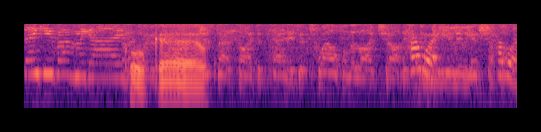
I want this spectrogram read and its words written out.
Thank you for having me, guys. Cool So girl. Just outside the 10. It's at 12 on the live chart. This is Amelia Lily and Shut Up.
